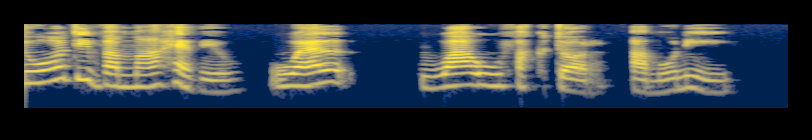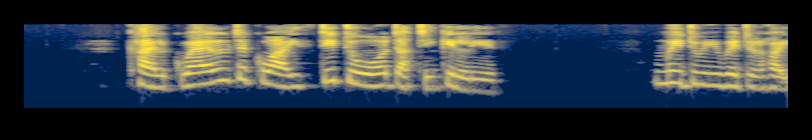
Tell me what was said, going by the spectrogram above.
dod i fama heddiw, wel, waw ffactor amwn i. Cael gweld y gwaith di dod at ei gilydd. Mi dwi wedi rhoi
